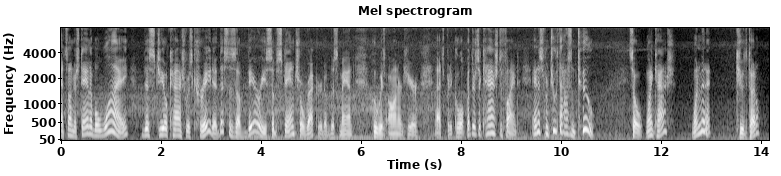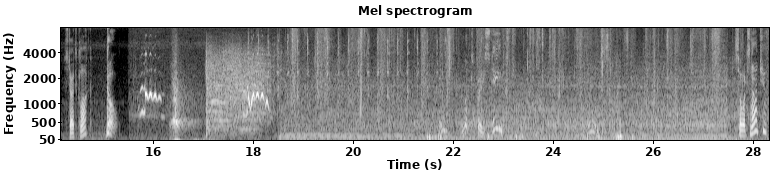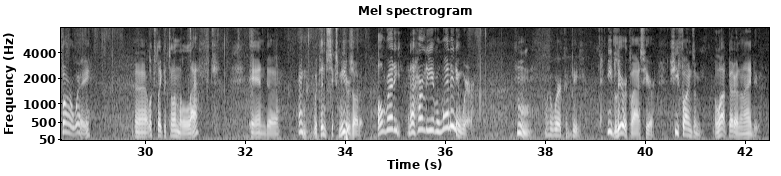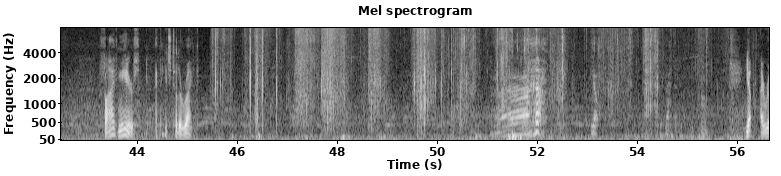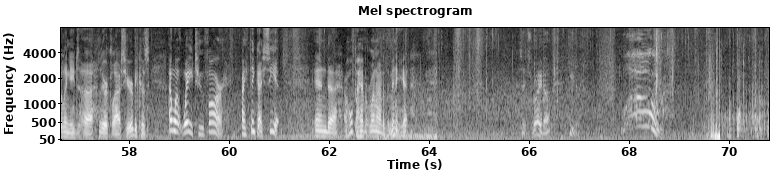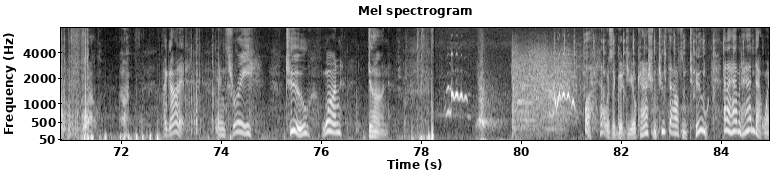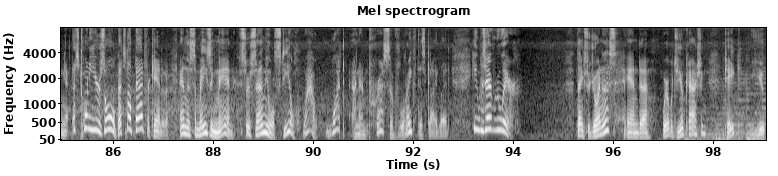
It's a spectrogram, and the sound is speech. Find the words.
It's understandable why this geocache was created. This is a very substantial record of this man who was honored here. That's pretty cool. But there's a cache to find, and it's from 2002. So one cache, one minute. Cue the title, start the clock, go! Ooh, looks pretty steep. Hmm. So it's not too far away. Uh, looks like it's on the left. And uh, I'm within six meters of it already. And I hardly even went anywhere. Hmm, wonder where it could be. Need Lyra class here. She finds them a lot better than I do. Five meters. I think it's to the right. Uh -huh. No. Yep, I really need uh, Lyra class here because I went way too far. I think I see it. And uh, I hope I haven't run out of the minute yet. It's right up here. Whoa! Well, uh, I got it. In three, two, one, done. That was a good geocache from 2002, and I haven't had that one yet. That's 20 years old. That's not bad for Canada. And this amazing man, Sir Samuel Steele. Wow, what an impressive life this guy led. He was everywhere. Thanks for joining us, and uh, where will geocaching take you?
